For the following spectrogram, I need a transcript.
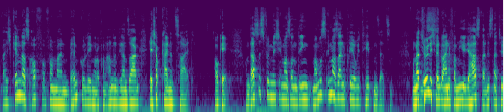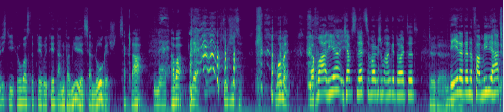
weil ich kenne das auch von von meinen Bandkollegen oder von anderen, die dann sagen, ja, ich habe keine Zeit. Okay. Und das ist für mich immer so ein Ding, man muss immer seine Prioritäten setzen. Und natürlich, Yes. wenn du eine Familie hast, dann ist natürlich die oberste Priorität deine Familie, ist ja logisch, ist ja klar. Nee. Aber Nee, stimmt nicht so. Moment. Nochmal hier, ich habe es letzte Folge schon angedeutet. Dödö. Jeder, der eine Familie hat,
